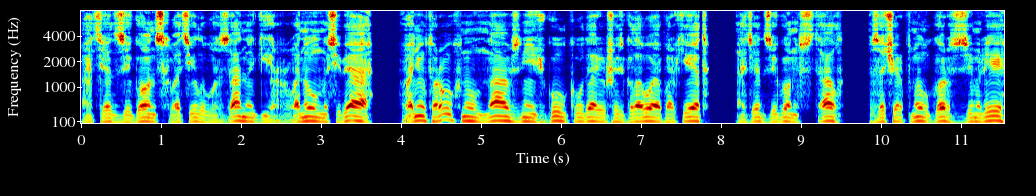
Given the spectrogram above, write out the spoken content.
Отец Зигон схватил его за ноги, рванул на себя. Ванюта рухнул навзничь, гулко ударившись головой о паркет. Отец Зигон встал, зачерпнул горсть земли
